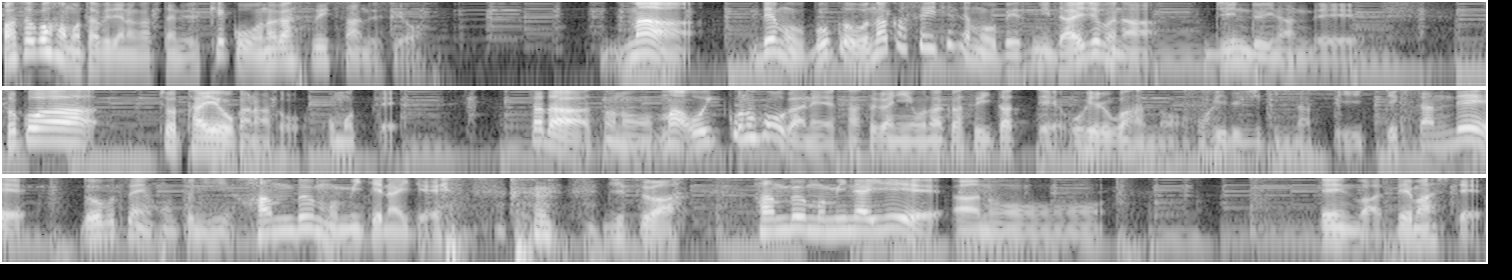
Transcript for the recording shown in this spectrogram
朝ごはんも食べてなかったんで結構お腹空いてたんですよ。まあでも僕お腹空いてても別に大丈夫な人類なんでそこはちょっと耐えようかなと思って。ただそのまあ甥っ子の方がねさすがにお腹空いたってお昼ご飯のお昼時期になって行ってきたんで動物園本当に半分も見てないで 実は。半分も見ないであのー、園は出まして。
